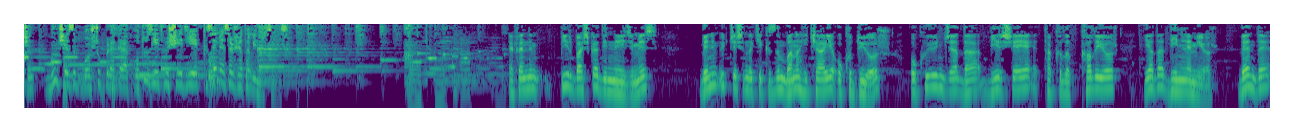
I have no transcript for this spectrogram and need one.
için Burç yazıp boşluk bırakarak 3077'ye kısa mesaj atabilirsiniz. Efendim bir başka dinleyicimiz benim 3 yaşındaki kızım bana hikaye oku diyor. Okuyunca da bir şeye takılıp kalıyor ya da dinlemiyor. Ben de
